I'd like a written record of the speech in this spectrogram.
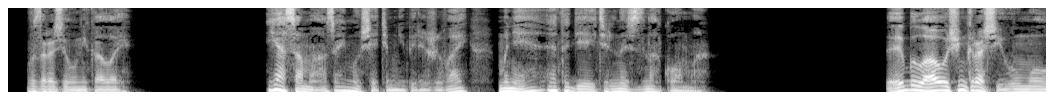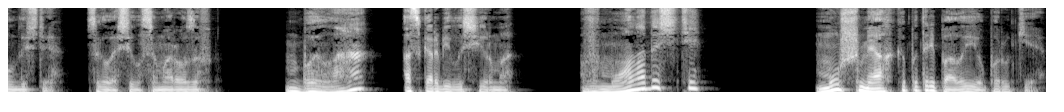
— возразил Николай. «Я сама займусь этим, не переживай. Мне эта деятельность знакома». «Ты была очень красива в молодости», — согласился Морозов. «Была?» — оскорбилась Ирма. «В молодости?» Муж мягко потрепал ее по руке.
